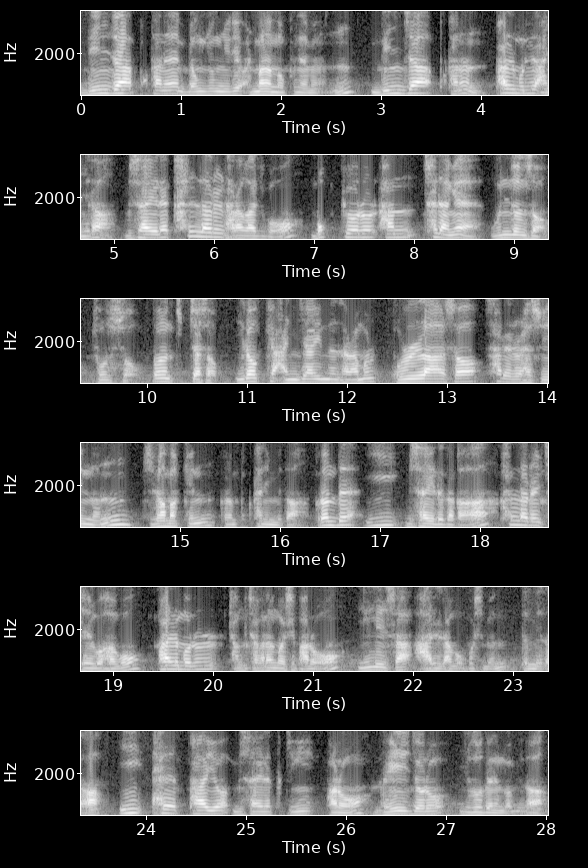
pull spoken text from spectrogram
닌자 폭탄의 명중률이 얼마나 높으냐면 닌자 폭탄은 폭발물이 아니라 미사일에 칼날을 달아가지고 목표로 한 차량의 운전석, 조수석 또는 뒷좌석 이렇게 앉아있는 사람을 골라서 살해를 할 수 있는 기가 막힌 그런 폭탄입니다. 그런데 이 미사일에다가 칼날을 제거하고 폭발물을 장착을 한 것이 바로 114R이라고 보시면 됩니다. 이 헬파이어 미사일의 특징이 바로 레이저로 유도되는 겁니다.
